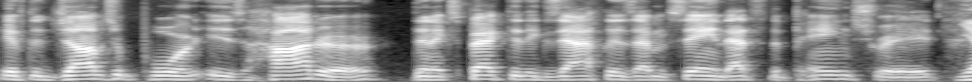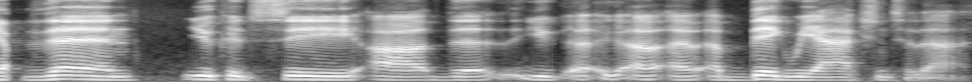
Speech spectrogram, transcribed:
if the jobs report is hotter than expected, exactly as I'm saying, that's the pain trade. Yep. Then you could see uh, the you, a, a, big reaction to that.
